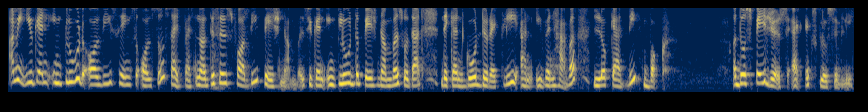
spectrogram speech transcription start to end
I mean you can include all these things also side by side now this is for the page numbers. You can include the page numbers so that they can go directly and even have a look at the book those pages exclusively.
